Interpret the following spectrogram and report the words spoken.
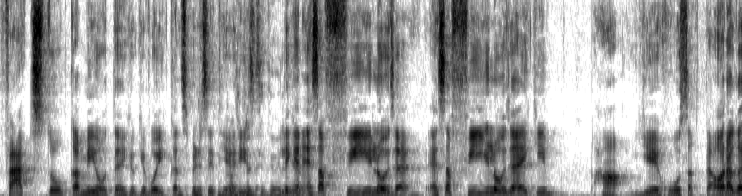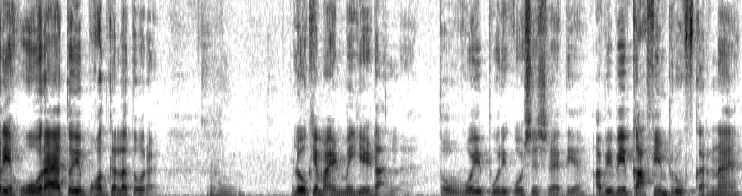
फैक्ट्स तो कम ही होते हैं क्योंकि वो एक कंस्पिरेसी थियरीज है। लेकिन ऐसा फील हो जाए ऐसा फील हो जाए कि हाँ ये हो सकता है। और अगर ये हो रहा है तो ये बहुत गलत हो रहा है। लोगों के माइंड में ये डालना है। तो वही पूरी कोशिश रहती है। अभी भी काफ़ी इम्प्रूव करना है।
